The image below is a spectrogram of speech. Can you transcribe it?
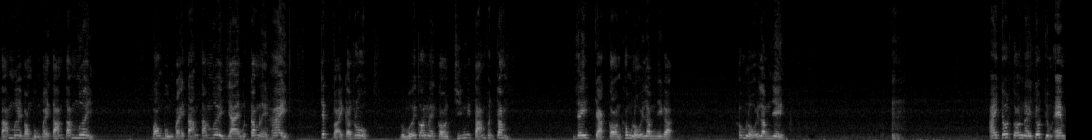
80 Vòng bụng 78 80 Vòng bụng 78 80 Dài 102 Chất vải caro. Đồ mới con này còn 98% Dây chạc còn không lỗi lầm gì cả. Không lỗi lầm gì. Ai chốt con này chốt dùm em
